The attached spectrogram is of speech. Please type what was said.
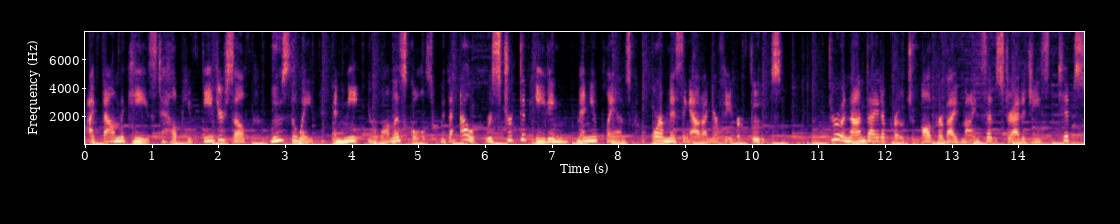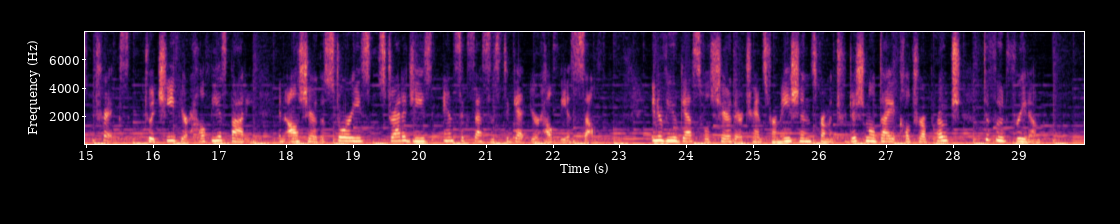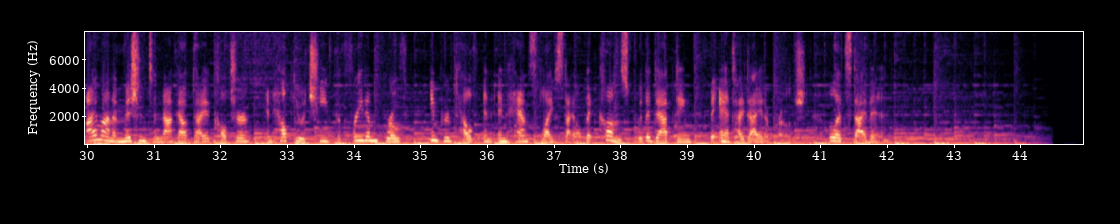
I've found the keys to help you feed yourself, lose the weight, and meet your wellness goals without restrictive eating, menu plans, or missing out on your favorite foods. Through a non diet approach, I'll provide mindset strategies, tips, tricks to achieve your healthiest body, and I'll share the stories, strategies, and successes to get your healthiest self. Interview guests will share their transformations from a traditional diet culture approach to food freedom. I'm on a mission to knock out diet culture and help you achieve the freedom, growth, improved health, and enhanced lifestyle that comes with adapting the anti diet approach. Let's dive in.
